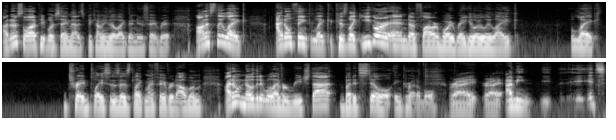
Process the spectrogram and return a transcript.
I noticed a lot of people are saying that it's becoming their like their new favorite. Honestly, like I don't think like because like Igor and uh, Flower Boy regularly like like trade places as like my favorite album. I don't know that it will ever reach that, but it's still incredible. Right, right. I mean, it's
